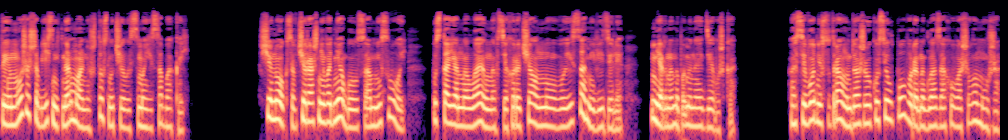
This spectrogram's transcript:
Ты можешь объяснить нормально, что случилось с моей собакой? Щенок со вчерашнего дня был сам не свой. Постоянно лаял, на всех рычал, ну, вы и сами видели, нервно напоминает девушка. А сегодня с утра он даже укусил повара на глазах у вашего мужа.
